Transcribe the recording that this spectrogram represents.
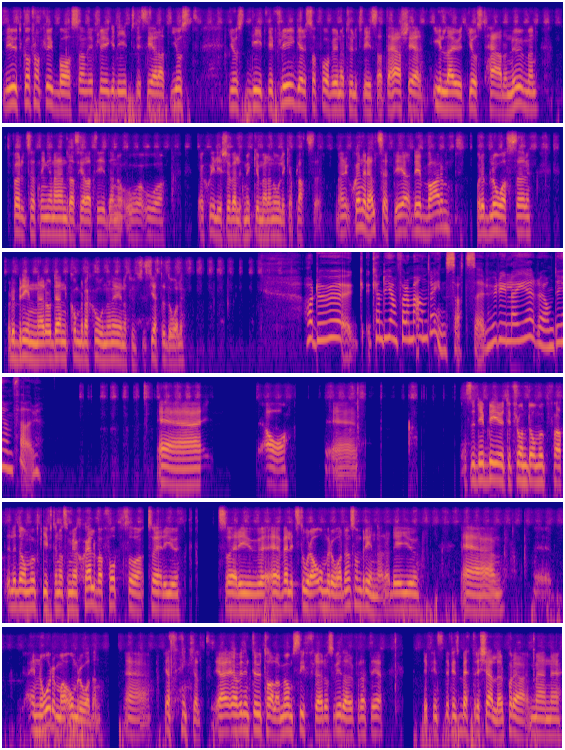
vi utgår från flygbasen, vi flyger dit, vi ser att just, just dit vi flyger så får vi naturligtvis att det här ser illa ut just här och nu, men förutsättningarna ändras hela tiden och, och skiljer sig väldigt mycket mellan olika platser. Men generellt sett, det är, det är varmt och det blåser och det brinner och den kombinationen är naturligtvis jättedålig. Har du, kan du jämföra med andra insatser? Hur illa är det om du jämför? Eh, ja. Eh, alltså det blir utifrån de, uppfatt eller de uppgifterna som jag själv har fått så, så är det ju, så är det ju eh, väldigt stora områden som brinner. Det är ju eh, eh, enorma områden. Eh, helt enkelt. Jag, jag, vill inte uttala mig om siffror och så vidare för att det, det, finns, det finns bättre källor på det. Men, eh,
